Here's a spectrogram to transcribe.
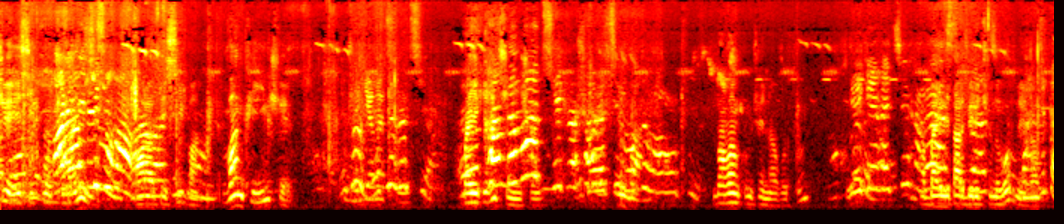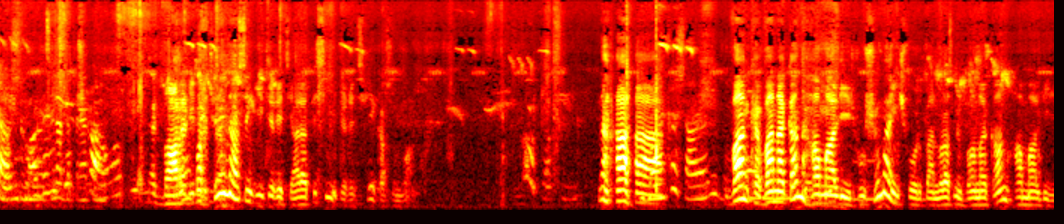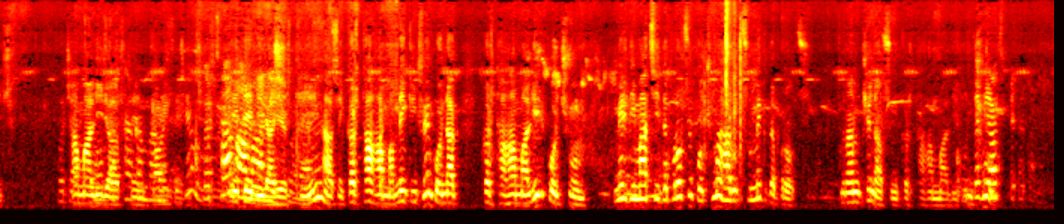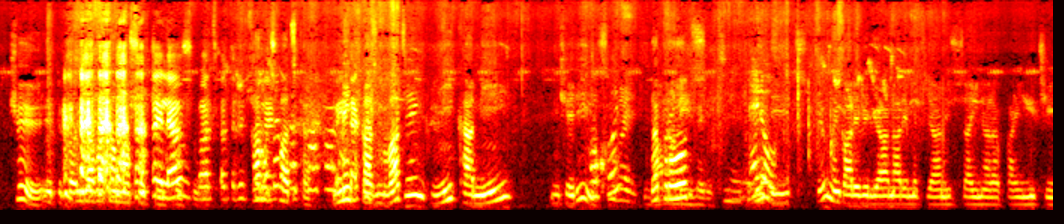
Չէ, էսի կոչմային հարատեսի բան։ Վանքը ինչ է։ Բա եկեղեցի ինչ է։ Բա վանքում չեն աղոթում։ Բա էլի տարբերությունը ո՞րն է։ Բարը Բա դեն ասենք եկեղեցի, հարատեսի եկեղեցի եք ասում բան։ Վանքը վանական համալիր, հուշում է ինչ որ բան, որ ասում են վանական համալիր։ Համալիրը արդեն էլ իր երթին, ասենք կրթահամա, մենք ինչու ենք օրինակ կրթահամալիր կոչում, մեր դիմացի դպրոցը կոչում է 181 դպրոց։ Նրան չեն ասում կրթահամալիր։ Ինչու՞։ Չէ, այդ իրավական մասով չի։ Լավ, բացատրություն Կառուցվածքը։ Մենք կազմված ենք մի քանի ինչերի դպրոց, ներից, դե ունենք արևելյան, արևմտյան, հյուսիսային, հարավային, միջին։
